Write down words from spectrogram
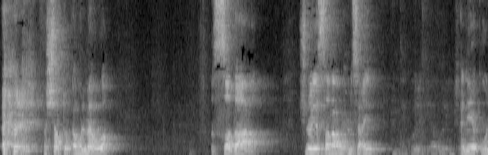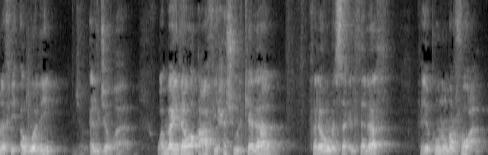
فالشرط الأول ما هو؟ الصدارة. شنو هي الصدارة محمد سعيد؟ أن يكون في أول الجواب. وأما إذا وقع في حشو الكلام فله مسائل ثلاث فيكون مرفوعا.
